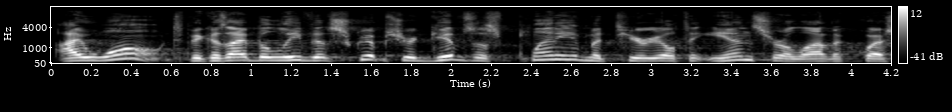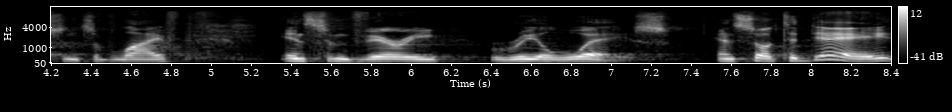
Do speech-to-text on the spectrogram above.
I won't, because I believe that Scripture gives us plenty of material to answer a lot of the questions of life in some very real ways. And so today,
